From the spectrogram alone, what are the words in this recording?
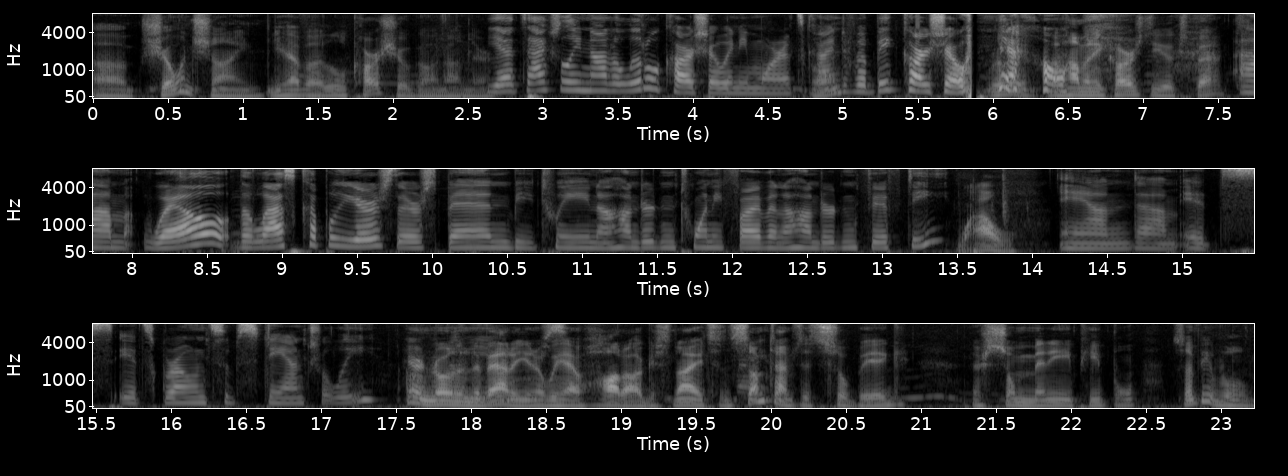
um, show and shine. You have a little car show going on there. Yeah, it's actually not a little car show anymore. It's kind of a big car show. Really? Uh, How many cars do you expect? Um, well, the last couple years there's been between 125 and 150, Wow. And um, it's it's grown substantially. Here in northern Nevada, you know, we have hot August nights, and sometimes it's so big. There's so many people. Some people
